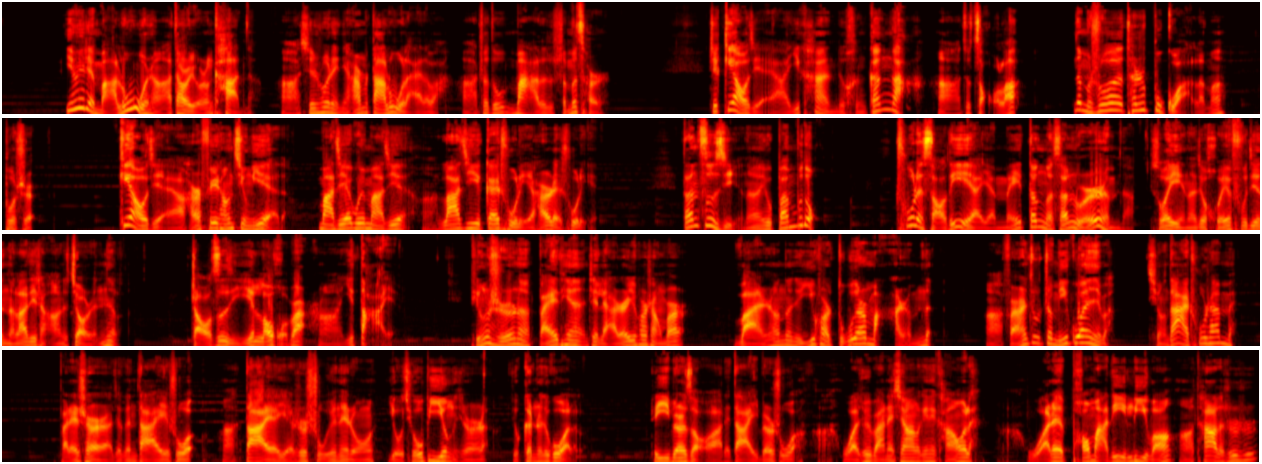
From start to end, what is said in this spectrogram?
因为这马路上啊倒是有人看他啊，心说这娘们大陆来的吧？啊，这都骂的什么词儿？这调姐呀一看就很尴尬啊，就走了。那么说他是不管了吗？不是。调姐呀，还是非常敬业的。骂街归骂街啊，垃圾该处理还是得处理。但自己呢又搬不动，出来扫地呀也没蹬个三轮什么的，所以呢就回附近的垃圾场就叫人去了，找自己一老伙伴啊，一大爷。平时呢白天这俩人一块上班，晚上呢就一块赌点马什么的啊，反正就这么一关系吧。请大爷出山呗，把这事儿啊就跟大爷一说啊，大爷也是属于那种有求必应型的，就跟着就过来了。这一边走啊，这大爷一边说啊：“我去把那箱子给你扛回来啊！我这跑马地力王啊，踏踏实实。”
